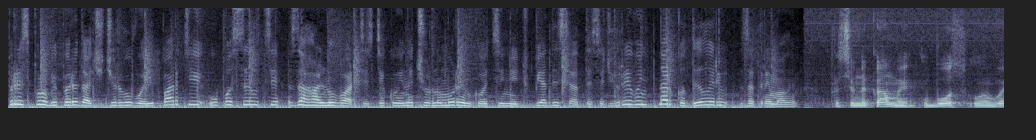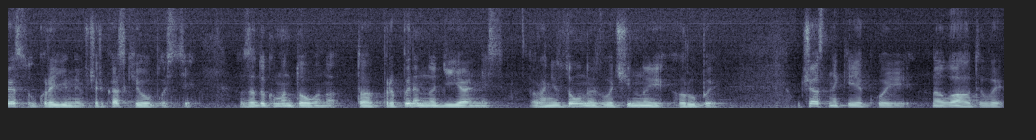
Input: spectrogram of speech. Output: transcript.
При спробі передачі чергової партії у посилці, загальну вартість якої на чорному ринку оцінюють в 50 тисяч гривень, наркодилерів затримали. Працівниками УБОЗ УМВС України в Черкаській області задокументовано та припинено діяльність організованої злочинної групи, учасники якої налагодили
